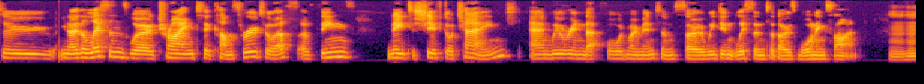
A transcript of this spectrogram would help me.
to, you know, the lessons were trying to come through to us of things need to shift or change. And we were in that forward momentum. So we didn't listen to those warning signs. Mm-hmm.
